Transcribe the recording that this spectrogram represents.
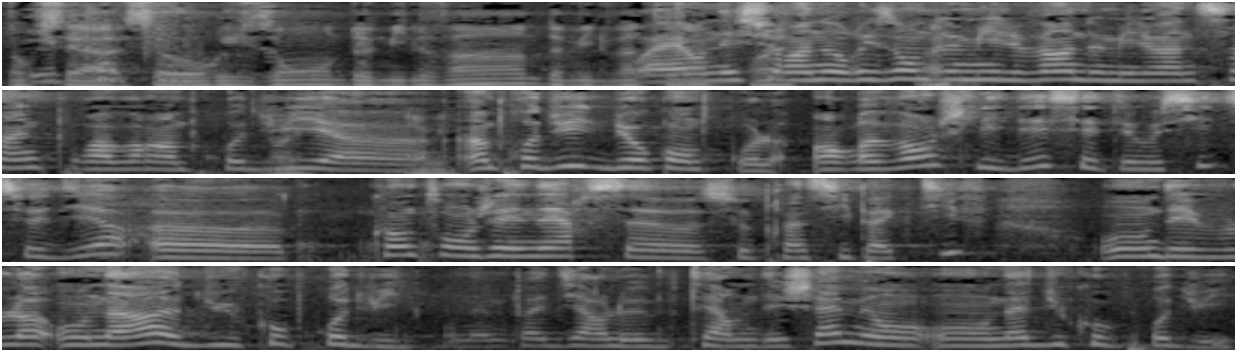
Donc c'est horizon 2020, 2021. Ouais, on est sur un horizon 2020-2025 pour avoir un produit, euh, ah un produit de biocontrôle. En revanche, l'idée c'était aussi de se dire, euh, quand on génère ce, ce principe actif, on développe, on a du coproduit. On n'aime pas dire le terme déchet, mais on, a du coproduit.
